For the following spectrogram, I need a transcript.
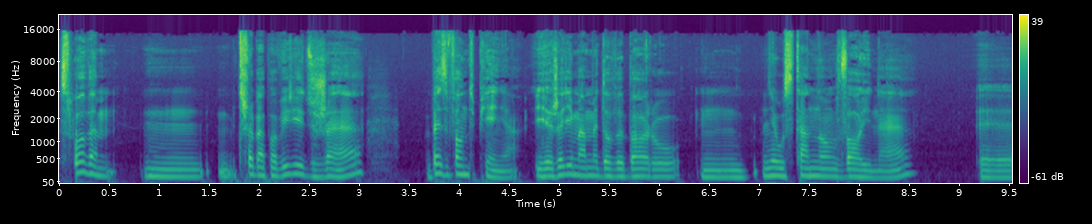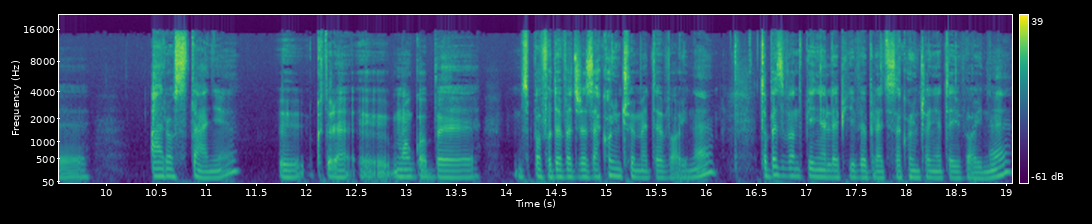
Słowem, mm, trzeba powiedzieć, że bez wątpienia, jeżeli mamy do wyboru mm, nieustanną wojnę, y, a rozstanie, y, które y, mogłoby spowodować, że zakończymy tę wojnę, to bez wątpienia lepiej wybrać zakończenie tej wojny.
